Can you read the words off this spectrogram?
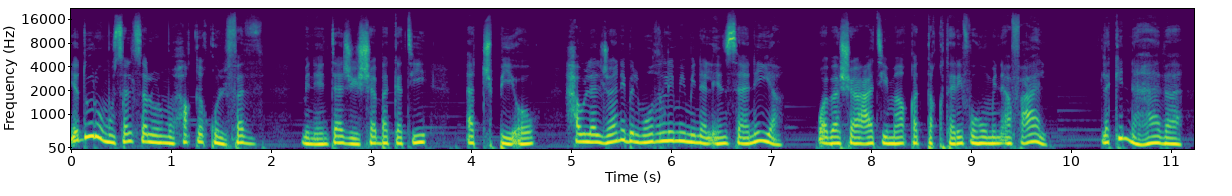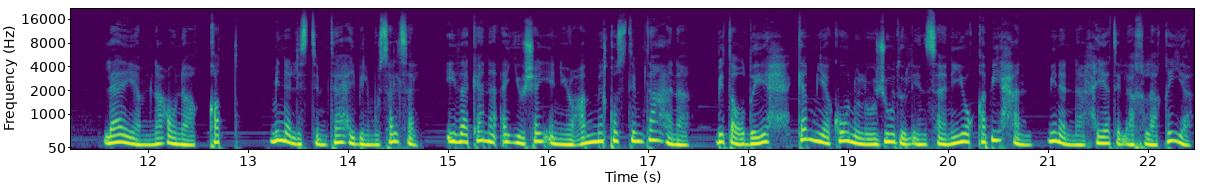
يدور مسلسل المحقق الفذ من HBO حول الجانب المظلم من الإنسانية وبشاعة ما قد تقترفه من أفعال لكن هذا لا يمنعنا قط من الاستمتاع بالمسلسل. إذا كان أي شيء يعمق استمتاعنا بتوضيح كم يكون الوجود الإنساني قبيحا من الناحية الأخلاقية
